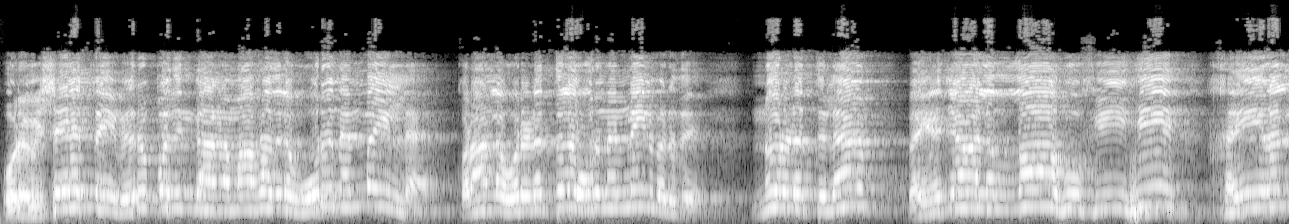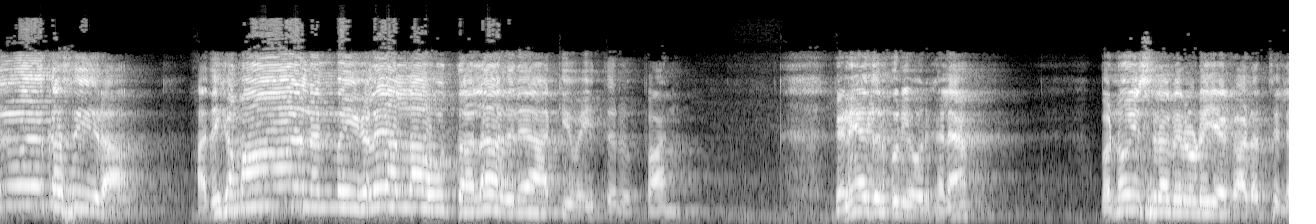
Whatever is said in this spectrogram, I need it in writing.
ஒரு விஷயத்தை வெறுப்பதின் காரணமாக அதுல ஒரு நன்மை இல்ல. குரான்ல ஒரு இடத்துல ஒரு நன்மைன்னு வருது. இன்னொரு இடத்துல கசீரா. அதிகமான நன்மைகளை அல்லாஹு தாலா அதிலே ஆக்கி வைத்திருப்பான். கணேதற்குரியவர்களே பனு இஸ்ரவருடைய காலத்துல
